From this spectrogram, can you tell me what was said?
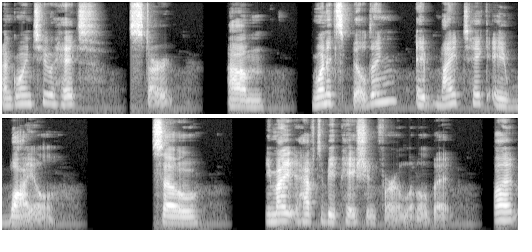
I'm going to hit start. Um, when it's building, it might take a while. So you might have to be patient for a little bit, but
